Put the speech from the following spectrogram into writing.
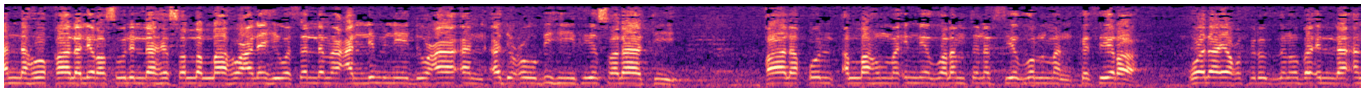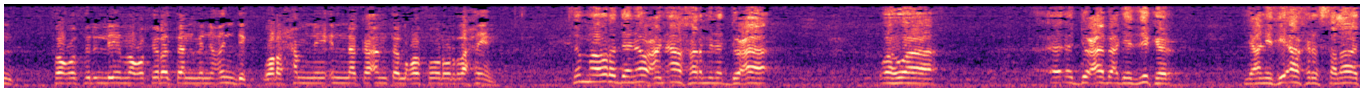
أنه قال لرسول الله صلى الله عليه وسلم علمني دعاء أدعو به في صلاتي. قال قل اللهم إني ظلمت نفسي ظلما كثيرا ولا يغفر الذنوب إلا أنت فاغفر لي مغفرة من عندك وارحمني إنك أنت الغفور الرحيم. ثم ورد نوعا آخر من الدعاء وهو الدعاء بعد الذكر يعني في آخر الصلاة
